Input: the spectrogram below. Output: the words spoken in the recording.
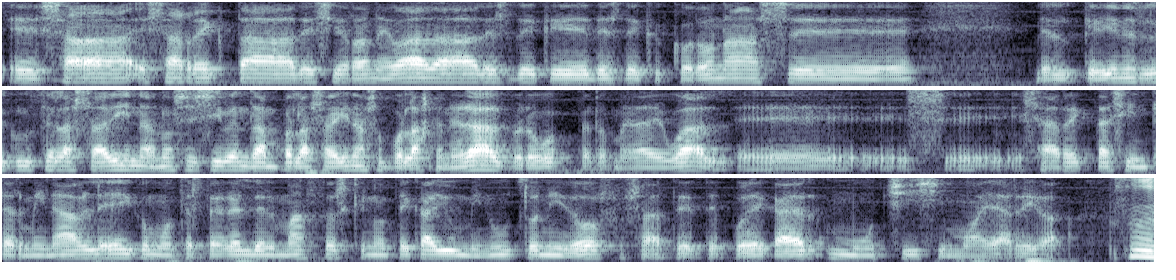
Esa, esa recta de Sierra Nevada, desde que, desde que coronas eh, del que vienes del cruce de la Sabina, no sé si vendrán por las Sabinas o por la General, pero, pero me da igual. Eh, eh, esa recta es interminable y como te pegue el del mazo es que no te cae un minuto ni dos, o sea, te, puede caer muchísimo ahí arriba. Hmm.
